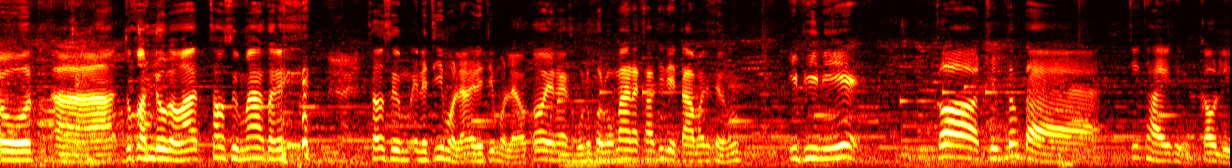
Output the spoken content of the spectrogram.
ดูอ่าทุกคนดูแบบว่าเศร้าซึมมากตอนนี้ เศร้าซึม energy หมดแล้ว energy หมดแล้ว ก็ยังไงขอบคุณทุกคนมากๆนะครับ ที่ติดตามมาจนถึง EP นี้ ก็ทริปตั้งแต่ที่ไทยถึงเกาหลี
